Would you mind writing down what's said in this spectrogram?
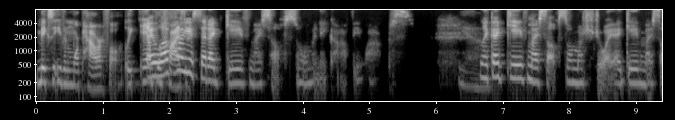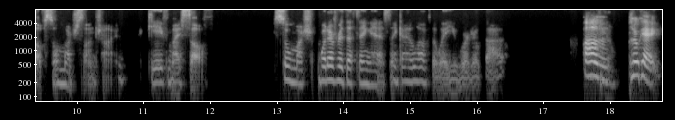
makes it even more powerful. Like I love how it. you said I gave myself so many coffee walks. Yeah. Like I gave myself so much joy. I gave myself so much sunshine. I gave myself so much, whatever the thing is. Like I love the way you worded that. Um, okay.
